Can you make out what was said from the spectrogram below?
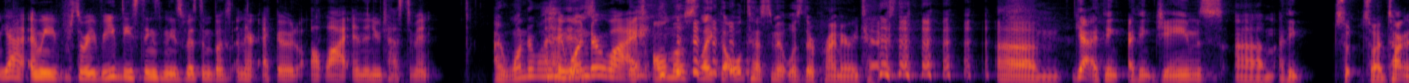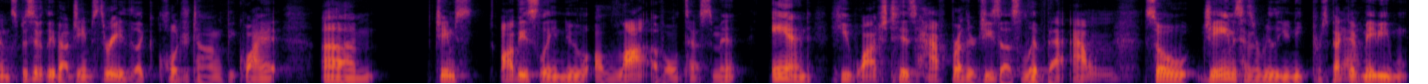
Yeah, and we so we read these things in these wisdom books, and they're echoed a lot in the New Testament. I wonder why. I is. wonder why. It's almost like the Old Testament was their primary text. Um, yeah, I think I think James. Um, I think so. So I'm talking specifically about James three. Like, hold your tongue, be quiet. Um, James obviously knew a lot of Old Testament, and he watched his half brother Jesus live that out. So James has a really unique perspective, Yeah. maybe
